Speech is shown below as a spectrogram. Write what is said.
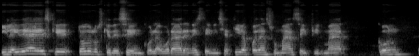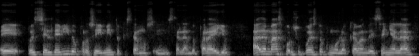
Y la idea es que todos los que deseen colaborar en esta iniciativa puedan sumarse y firmar con eh, pues el debido procedimiento que estamos instalando para ello. Además, por supuesto, como lo acaban de señalar,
